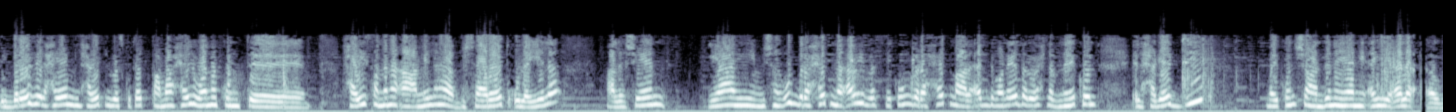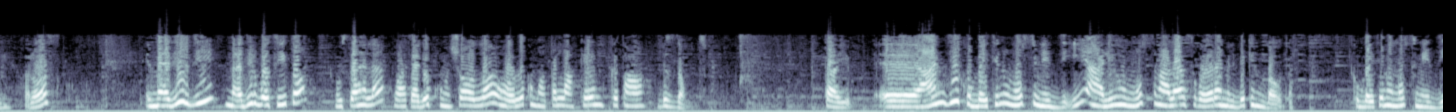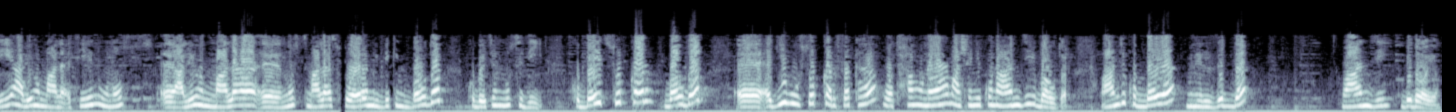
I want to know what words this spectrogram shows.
والبرازق الحقيقة من الحاجات البسكوتات طعمها حلو. وأنا كنت آه، حريصة إن أنا أعملها بسعرات قليلة علشان يعني مش هنقول براحتنا قوي بس يكون براحتنا على قد ما نقدر وإحنا بناكل الحاجات دي ما يكونش عندنا يعني أي قلق قوي. خلاص؟ المقادير دي مقادير بسيطة وسهلة وهتعجبكم إن شاء الله وهقول لكم هطلع كام قطعة بالظبط. طيب آه عندي كوبايتين ونص من الدقيق عليهم نص معلقة صغيرة من ال baking powder. كوبايتين ونص من الدقيق عليهم معلقتين ونص آه عليهم معلقة آه نص معلقة صغيرة من ال baking powder كوبايتين ونص دقيق. كوباية سكر powder آه أجيبه سكر فاكهة وأطحنه ناعم عشان يكون عندي powder. وعندي كوباية من الزبدة وعندي بيضاية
